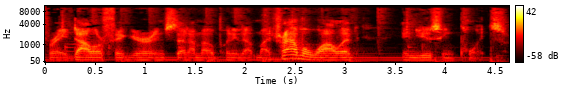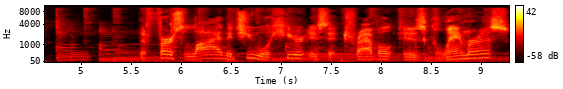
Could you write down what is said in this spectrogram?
for a dollar figure. Instead, I'm opening up my travel wallet and using points. The first lie that you will hear is that travel is glamorous.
